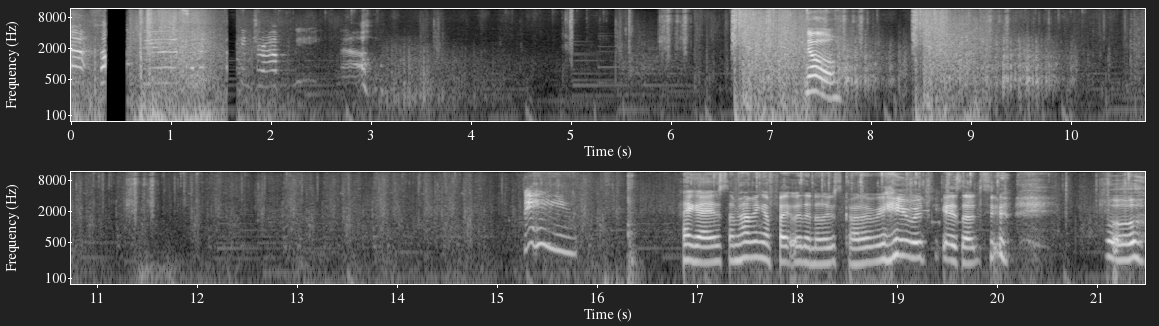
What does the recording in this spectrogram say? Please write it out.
dude! Someone drop me. No. No. Hi guys, I'm having a fight with another squad over here. What you guys up to? Oh.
